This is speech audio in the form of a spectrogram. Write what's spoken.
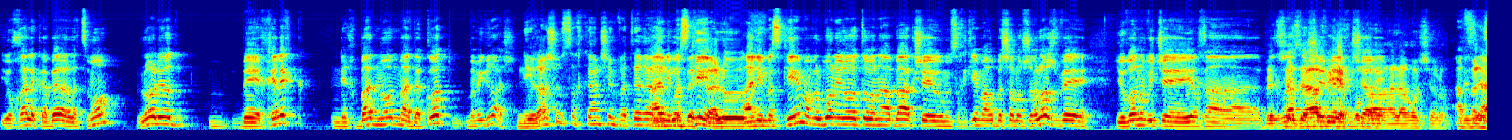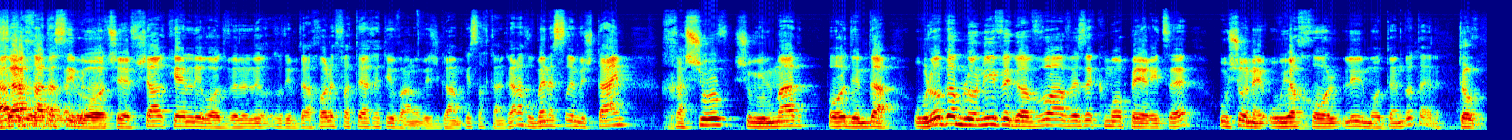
יוכל לקבל על עצמו, לא להיות בחלק נכבד מאוד מהדקות במגרש. נראה שהוא שחקן שמוותר על אני אגו מסכים, בקלות. אני מסכים, אבל בוא נראה אותו עונה הבאה כשהוא משחקים 4-3-3 ויובנוביץ' יהיה לך וכשזהבי יהיה מלך פה. על הראש שלו. אבל זה אחת הסיבות שאפשר כן לראות ולראות אם אתה יכול לפתח את יובנוביץ' גם כשחקן כנף, הוא בן 22, חשוב שהוא ילמד עוד עמדה. הוא לא גמלוני וגבוה וזה כמו פריצה, הוא שונה, הוא יכול ללמוד את העמדות האלה. טוב,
